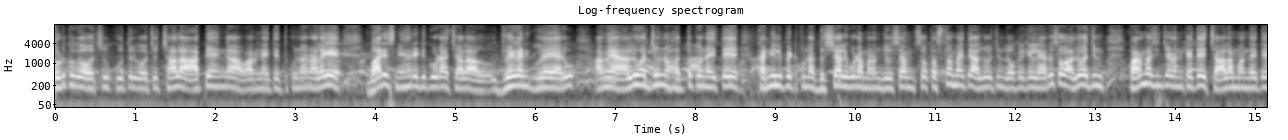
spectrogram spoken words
కొడుకు కావచ్చు కూతురు కావచ్చు చాలా ఆప్యాయంగా వారిని అయితే ఎత్తుకున్నారు. అలాగే భార్య స్నేహరెడ్డి కూడా చాలా ఉద్వేగానికి గురయ్యారు. ఆమె అల్లు అర్జున్ హత్తుకొని అయితే కన్నీళ్ళు పెట్టుకున్న దృశ్యాలు కూడా మనం చూసాం. సో ప్రస్తుతం అయితే అల్లు అర్జున్ లోపలికి వెళ్ళారు. సో అల్లు అర్జున్ పరామర్శించడానికి అయితే చాలామంది అయితే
